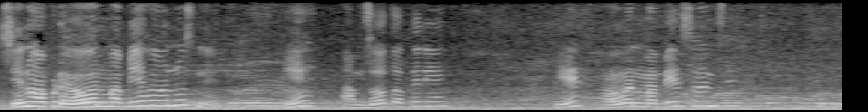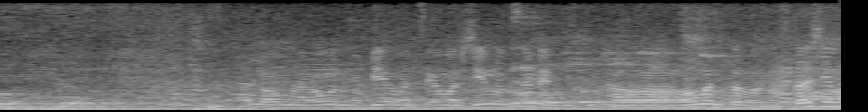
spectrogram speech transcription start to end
શીનો આપણે હવનમાં બેસવાનું છે ને, હે? આમ જો તો ખરી હે? હવનમાં બેસવાનું છે? હાલો, હમણાં હવનમાં બેસવાનું છે. અમારે જીનું છે ને હવન કરવાનું છે. કા ન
